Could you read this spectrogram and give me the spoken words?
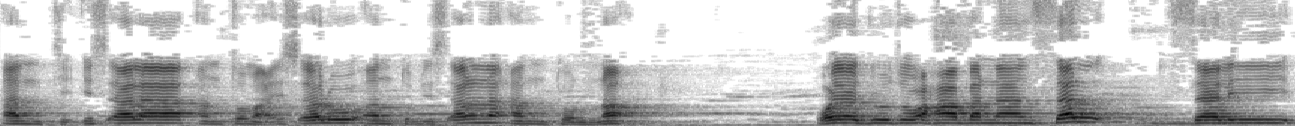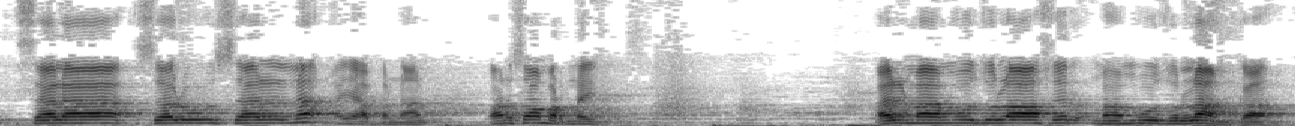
anti is'alaa antuma is'aluu antum is'alna antunna. Wayajuusu waxaa bannaan sal salii salaa saluu salna ayaa bannaan. Waanu soo marnay. Almahmuuz laakhir mahmuuzu laamka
